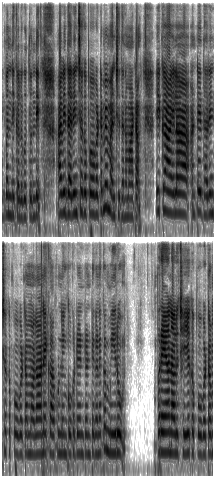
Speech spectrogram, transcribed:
ఇబ్బంది కలుగుతుంది. అవి ధరించకపోవటమే మంచిదనమాట. ఇక ఇలా అంటే ధరించకపోవటం అలానే కాకుండా ఇంకొకటి ఏంటంటే కనుక మీరు ప్రయాణాలు చేయకపోవటం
